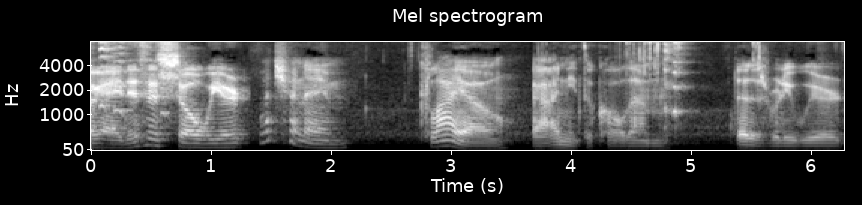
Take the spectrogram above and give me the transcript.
okay, this is so weird. What's your name? Clio. Yeah, I need to call them. That is really weird.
